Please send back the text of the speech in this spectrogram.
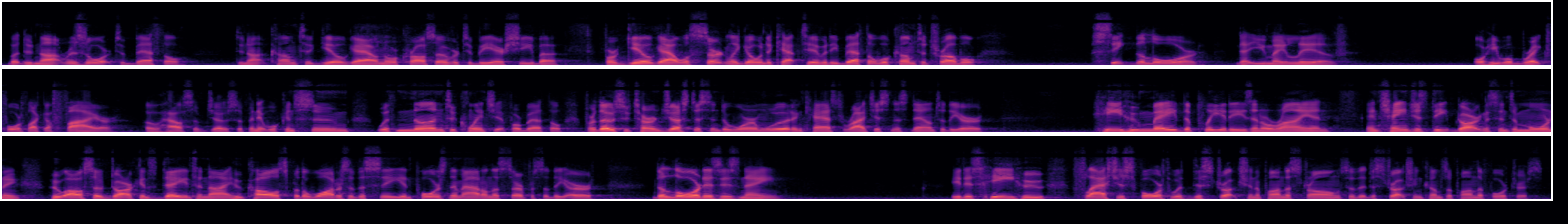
But do not resort to Bethel. Do not come to Gilgal, nor cross over to Beersheba. For Gilgal will certainly go into captivity. Bethel will come to trouble. Seek the Lord that you may live, or he will break forth like a fire O house of Joseph, and it will consume with none to quench it for Bethel, for those who turn justice into wormwood and cast righteousness down to the earth. He who made the Pleiades and Orion and changes deep darkness into morning, who also darkens day into night, who calls for the waters of the sea and pours them out on the surface of the earth. The Lord is his name. It is he who flashes forth with destruction upon the strong, so that destruction comes upon the fortress.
